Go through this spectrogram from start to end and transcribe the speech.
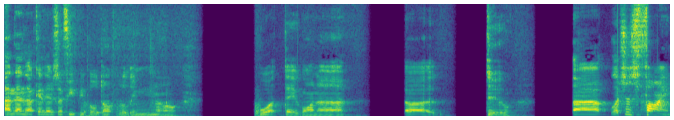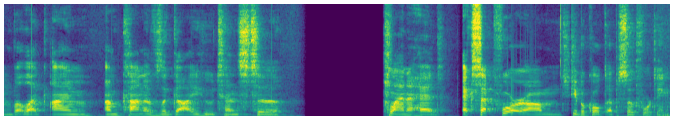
and then okay, there's a few people who don't really know what they wanna uh do. Uh, which is fine, but like I'm I'm kind of the guy who tends to plan ahead, except for um Shiba Cult episode 14.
